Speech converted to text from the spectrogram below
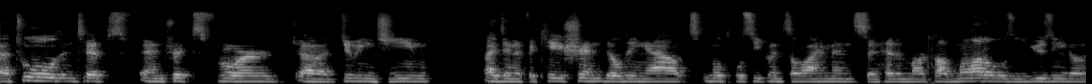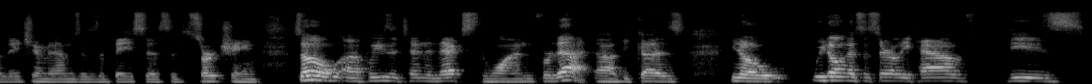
uh, tools and tips and tricks for uh, doing gene identification, building out multiple sequence alignments and hidden Markov models and using those HMMs as the basis of searching. So uh, please attend the next one for that uh, because, you know, we don't necessarily have these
